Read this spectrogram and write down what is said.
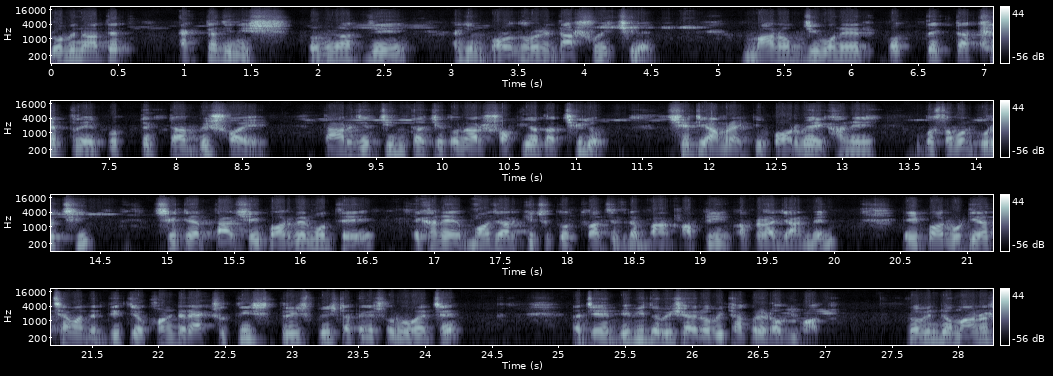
রবীন্দ্রনাথের একটা জিনিস, রবীন্দ্রনাথ যে একজন বড় ধরনের দার্শনিক ছিলেন, মানব জীবনের প্রত্যেকটা ক্ষেত্রে, প্রত্যেকটা বিষয়ে তার যে চিন্তা চেতনার স্বকীয়তা ছিল, সেটি আমরা একটি পর্বে এখানে উপস্থাপন করেছি, সেটা তার সেই পর্বের মধ্যে এখানে মজার কিছু তথ্য আছে যেটা আপনি, আপনারা জানবেন। এই পর্বটি আছে আমাদের দ্বিতীয় খণ্ডের একশো ত্রিশ ত্রিশ পৃষ্ঠা থেকে শুরু হয়েছে, যে বিবিধ বিষয়ে রবি ঠাকুরের অভিমত। রবীন্দ্র মানুষ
